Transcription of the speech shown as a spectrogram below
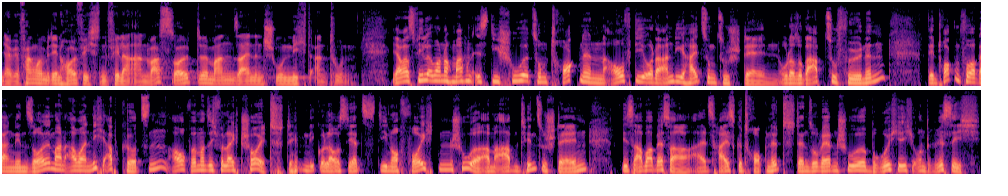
Ja, wir fangen mal mit den häufigsten Fehlern an. Was sollte man seinen Schuhen nicht antun? Ja, was viele immer noch machen, ist die Schuhe zum Trocknen auf die oder an die Heizung zu stellen oder sogar abzuföhnen. Den Trockenvorgang, den soll man aber nicht abkürzen, auch wenn man sich vielleicht scheut, dem Nikolaus jetzt die noch feuchten Schuhe am Abend hinzustellen, ist aber besser als heiß getrocknet, denn so werden Schuhe brüchig und rissig.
